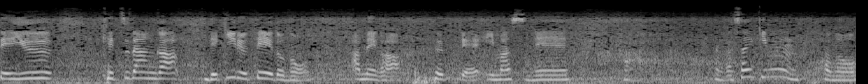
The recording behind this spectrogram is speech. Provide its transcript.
ていう決断ができる程度の雨が降っていますね。はあ、なんか最近、あの、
